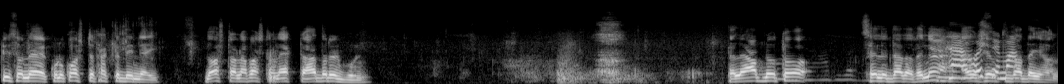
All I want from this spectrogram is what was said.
পিছনে কোনো কষ্ট থাকতে দিই নাই। দশটা না পাঁচটা না একটা আদরের বোন। তাহলে আপনিও তো ছেলের দাদা তাই না? হ্যাঁ। দাদাই হন।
